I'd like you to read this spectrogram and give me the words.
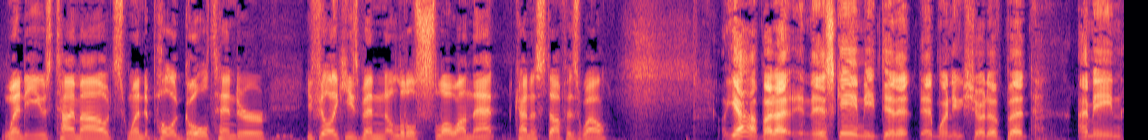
when to use timeouts, when to pull a goaltender, you feel like he's been a little slow on that kind of stuff as well. Yeah, but uh, in this game he did it when he should have. But I mean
